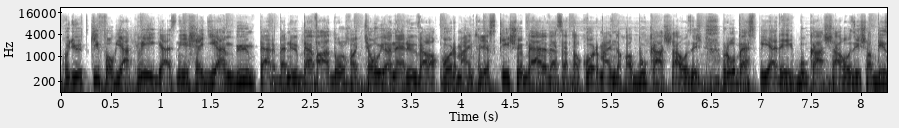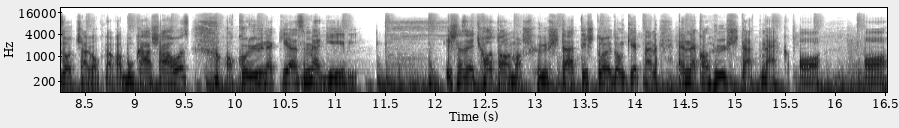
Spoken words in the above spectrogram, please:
hogy őt ki fogják végezni, és egy ilyen bűnperben ő bevádolhatja olyan erővel a kormányt, hogy ez később elvezet a kormánynak a bukásához, és Robespierre bukásához, és a bizottságoknak a bukásához, akkor ő neki ez megéri. És ez egy hatalmas hőstet, és tulajdonképpen ennek a hőstetnek a, a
